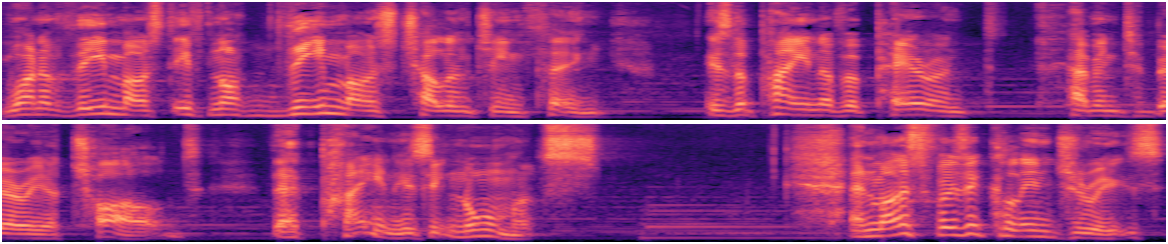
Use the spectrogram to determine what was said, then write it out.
one of the most, if not the most challenging thing is the pain of a parent having to bury a child. That pain is enormous. And most physical injuries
